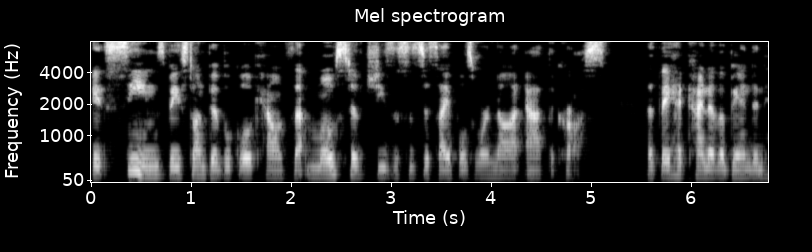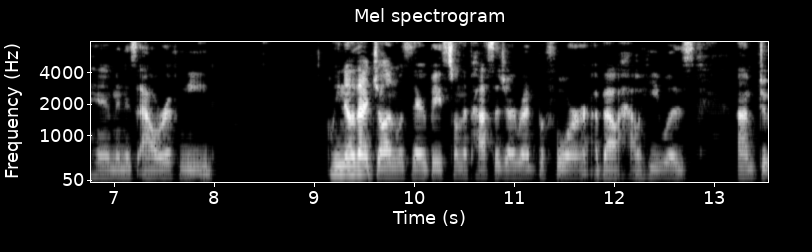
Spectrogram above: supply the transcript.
It seems, based on biblical accounts, that most of Jesus' disciples were not at the cross, that they had kind of abandoned him in his hour of need. We know that John was there based on the passage I read before about how he was um, d-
